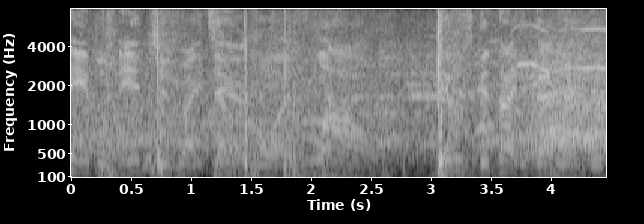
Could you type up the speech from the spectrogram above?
Inches right there, boy. Wow. It was good night at that landed.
